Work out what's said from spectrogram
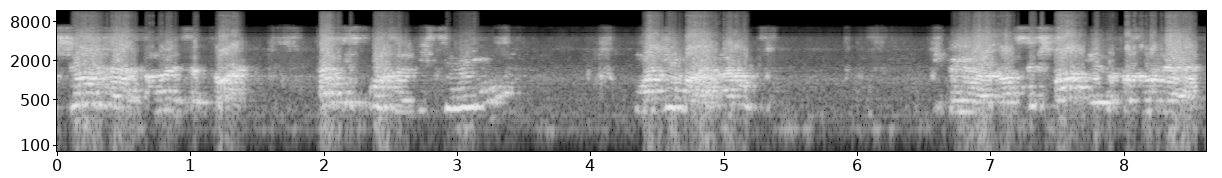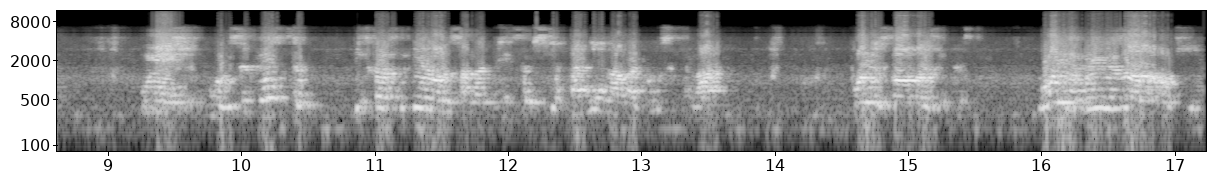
все это становится актуально. Как использовать истинный мир, надевая на руки и привязываем штанг, это позволяет уменьшить боль запястья и сконцентрироваться на бицепсе, а не на нагрузке на более слабое запястье. Можно привязать руки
